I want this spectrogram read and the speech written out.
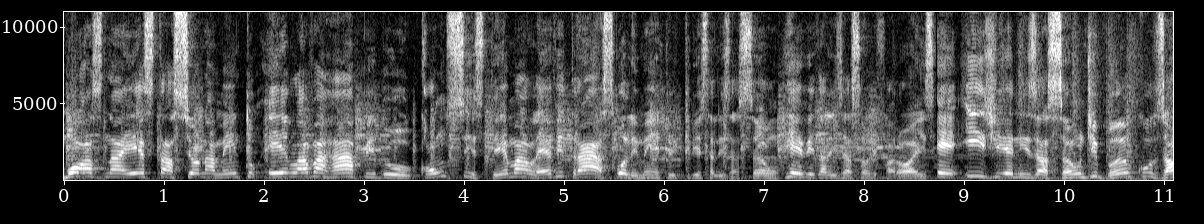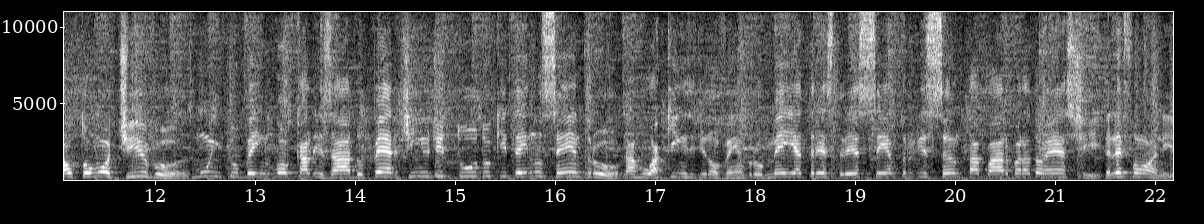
Mosna Estacionamento e Lava Rápido, com sistema leve trás, polimento e cristalização, revitalização de faróis e higienização de bancos automotivos. Muito bem localizado, pertinho de tudo que tem no centro. Na rua 15 de novembro, 633, centro de Santa Bárbara do Oeste. Telefone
